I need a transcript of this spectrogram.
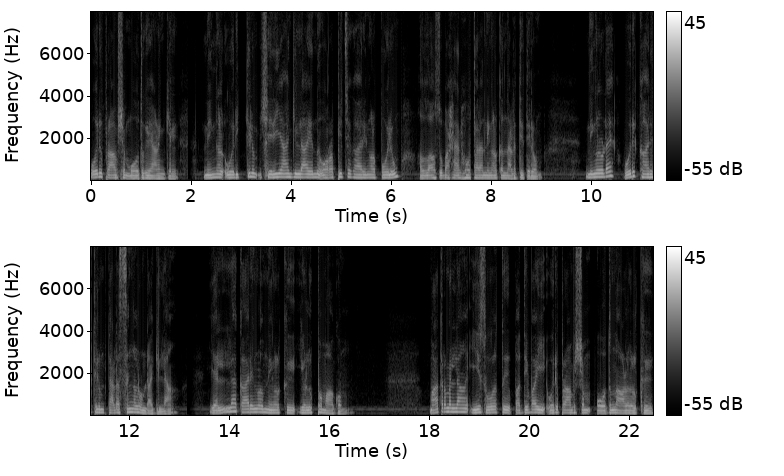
ഒരു പ്രാവശ്യം ഓതുകയാണെങ്കിൽ നിങ്ങൾ ഒരിക്കലും ശരിയാകില്ല എന്ന് ഉറപ്പിച്ച കാര്യങ്ങൾ പോലും അള്ളാഹു സുബഹാൻഹു തല നിങ്ങൾക്ക് നടത്തി തരും. നിങ്ങളുടെ ഒരു കാര്യത്തിലും തടസ്സങ്ങൾ ഉണ്ടാകില്ല. എല്ലാ കാര്യങ്ങളും നിങ്ങൾക്ക് എളുപ്പമാകും. മാത്രമല്ല ഈ സൂറത്ത് പതിവായി ഒരു പ്രാവശ്യം ഓതുന്ന ആളുകൾക്ക്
